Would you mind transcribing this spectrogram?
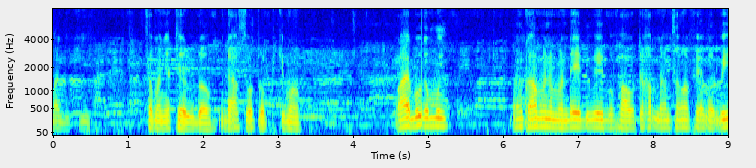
mag kii sama ñetteelu doom ndax soo topp ci moom waaye bëgg a muñ man ko amoon ne ma ndey du wéy ba faaw te xam naa sama feebar bi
